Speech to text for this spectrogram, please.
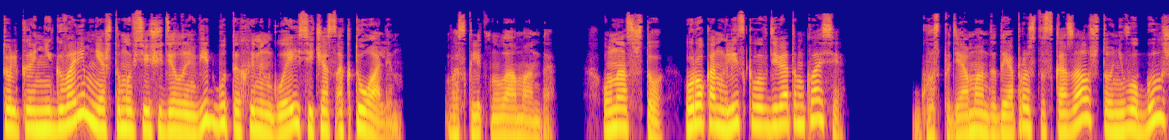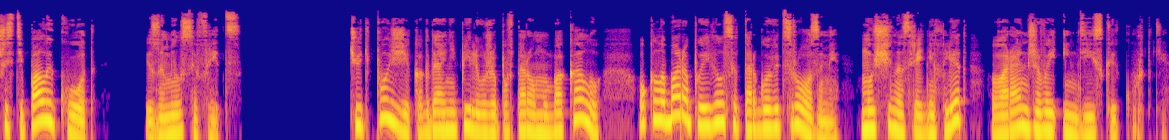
«Только не говори мне, что мы все еще делаем вид, будто Хемингуэй сейчас актуален», — воскликнула Аманда. «У нас что, урок английского в девятом классе?» «Господи, Аманда, да я просто сказал, что у него был шестипалый кот», — изумился Фриц. Чуть позже, когда они пили уже по второму бокалу, около бара появился торговец розами, мужчина средних лет в оранжевой индийской куртке.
